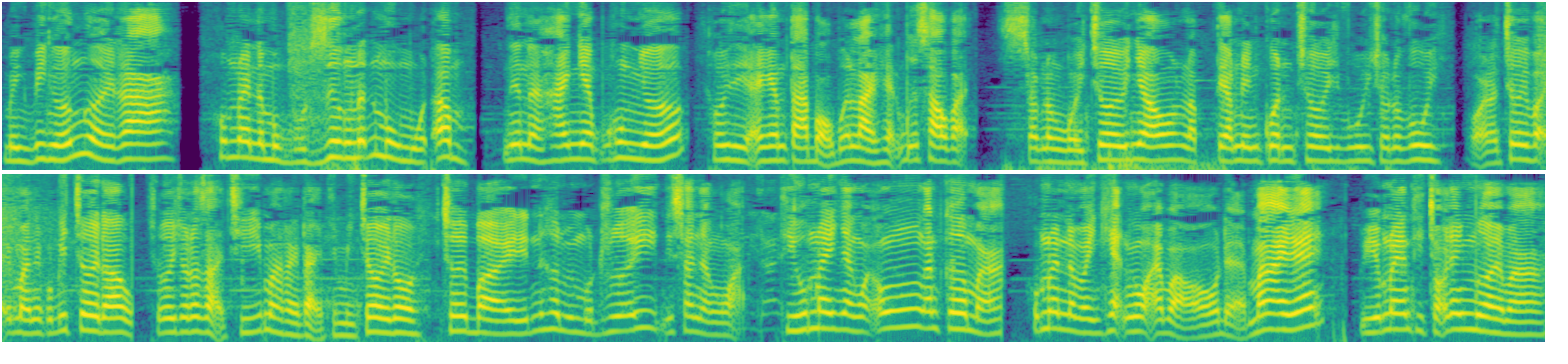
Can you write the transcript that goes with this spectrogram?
Mình vì ngớ người ra Hôm nay là mùng một dương lẫn mùng một âm, Nên là hai anh em cũng không nhớ. Thôi thì anh em ta bỏ bữa này hẹn bữa sau vậy. Xong là ngồi chơi với nhau Lập tem lên quân chơi vui cho nó vui. Gọi là chơi vậy mà nhưng có biết chơi đâu. Chơi cho nó giải trí mà, rảnh rảnh thì mình chơi thôi. Chơi bời đến hơn 11 rưỡi, đi sang nhà ngoại. Thì hôm nay nhà ngoại cũng ăn cơm mà. Hôm nay là mình hẹn ngoại bảo để mai đấy. Vì hôm nay thì chó nhanh 10 mà.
